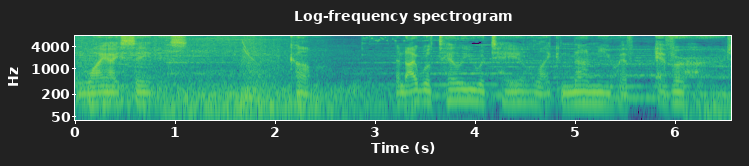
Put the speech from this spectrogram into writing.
and why I say this. Come, and I will tell you a tale like none you have ever heard.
